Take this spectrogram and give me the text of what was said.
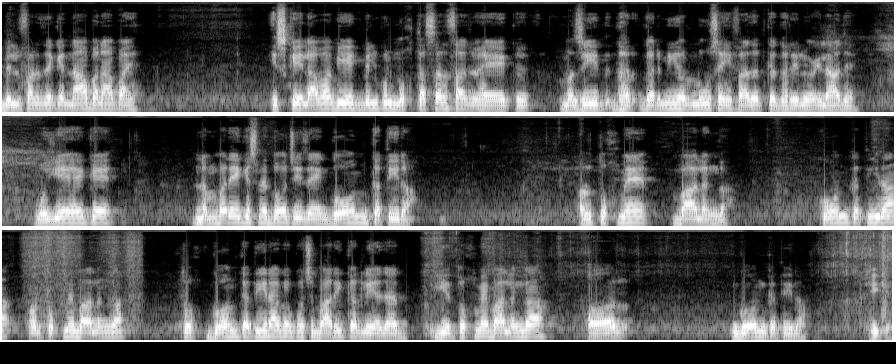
बिलफर्ज है कि ना बना पाए, इसके अलावा भी एक बिल्कुल मुख्तसर सा जो है एक मज़ीद घर, गर्मी और लू से हिफाजत का घरेलू इलाज है। वो ये है कि नंबर एक इसमें दो चीज़ें गोंद कतीरा और तुख्मे बालंगा। गोंद कतीरा और तुख्मे बालंगा तो गोंद कतीरा को कुछ बारीक कर लिया जाए। ये तुख्मे बालंगा और गोंद कतीरा ठीक है।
